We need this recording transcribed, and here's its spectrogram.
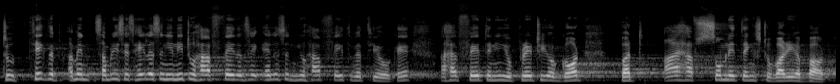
to take that. I mean, somebody says, hey, listen, you need to have faith. It's like, hey, listen, you have faith with you, okay? I have faith in you. You pray to your God, but I have so many things to worry about.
